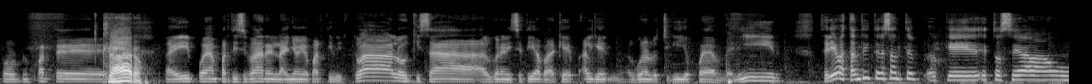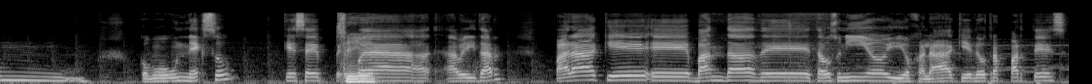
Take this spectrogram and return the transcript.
por parte Claro. ahí puedan participar en la ñoño party virtual o quizá alguna iniciativa para que alguien, alguno de los chiquillos puedan venir. Sería bastante interesante que esto sea un como un nexo que se Sí. pueda habilitar para que eh, bandas de Estados Unidos y ojalá que de otras partes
